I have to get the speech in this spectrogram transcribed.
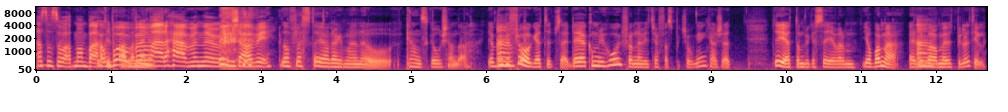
Alltså så att man bara, Det är typ wow, vem mina. är det här men nu kör vi. De flesta jag legat med är ganska okända. Jag brukar Ja. fråga typ så här, det jag kommer ihåg från när vi träffas på krogen kanske, att det är att de brukar säga vad de jobbar med eller Ja. vad de är utbildade till.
